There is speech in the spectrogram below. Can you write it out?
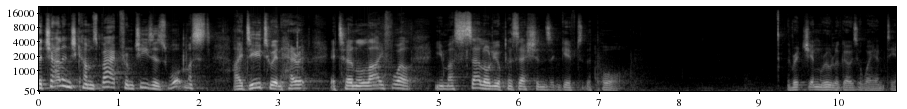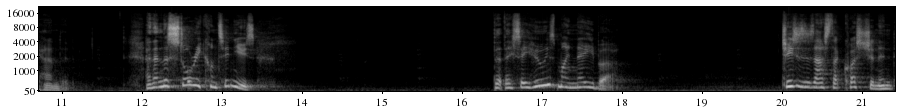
the challenge comes back from Jesus What must I do to inherit eternal life? Well, you must sell all your possessions and give to the poor. The rich young ruler goes away empty handed. And then the story continues that they say, Who is my neighbor? Jesus has asked that question, and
